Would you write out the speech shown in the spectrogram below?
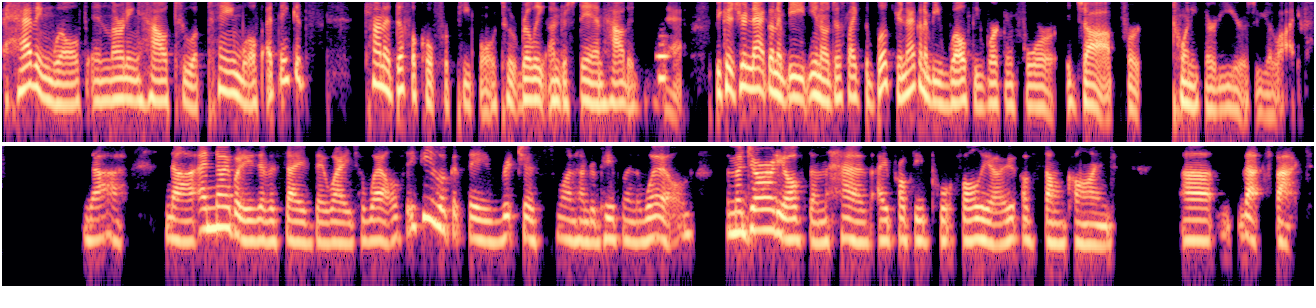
having wealth and learning how to obtain wealth, I think it's kind of difficult for people to really understand how to do that because you're not going to be, you know, just like the book, you're not going to be wealthy working for a job for 20, 30 years of your life. Nah, nah. And nobody's ever saved their way to wealth. If you look at the richest 100 people in the world, the majority of them have a property portfolio of some kind. Uh, that's fact.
